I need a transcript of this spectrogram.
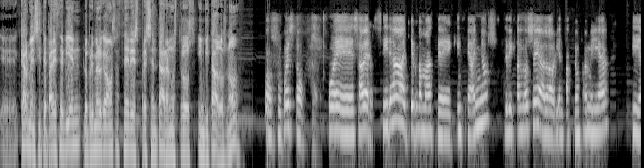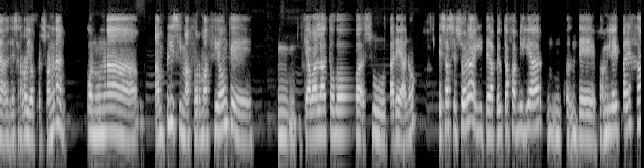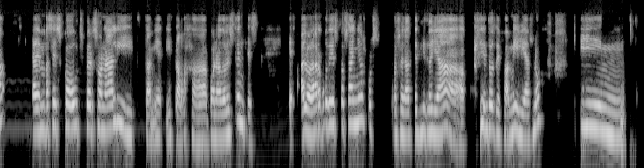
Eh, Carmen, si te parece bien, lo primero que vamos a hacer es presentar a nuestros invitados, ¿no? Por supuesto. Pues a ver, Sira lleva más de 15 años dedicándose a la orientación familiar y al desarrollo personal, con una amplísima formación que, mm, que avala toda su tarea, ¿no? Es asesora y terapeuta familiar mm, de familia y pareja, además es coach personal y también y trabaja con adolescentes. Eh, a lo largo de estos años, pues pues ha atendido ya a cientos de familias, ¿no? Y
